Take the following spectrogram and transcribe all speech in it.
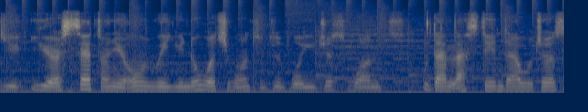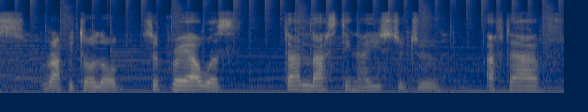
you you're set on your own way. You know what you want to do, but you just want that last thing that will just wrap it all up. So prayer was that last thing I used to do after I've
